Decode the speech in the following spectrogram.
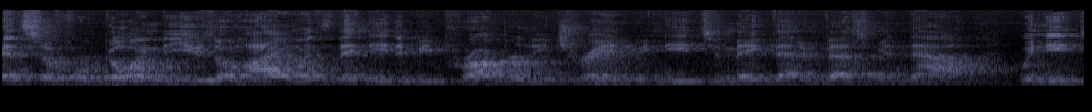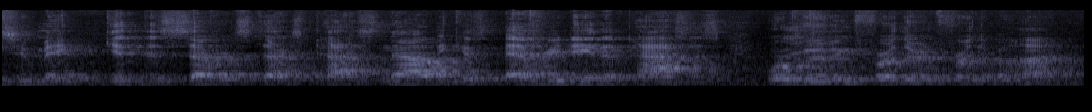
And so if we're going to use Ohioans, they need to be properly trained. We need to make that investment now. We need to make get this severance tax passed now because every day that passes, we're moving further and further behind.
